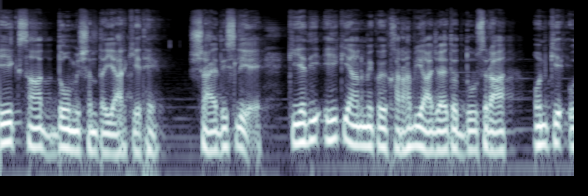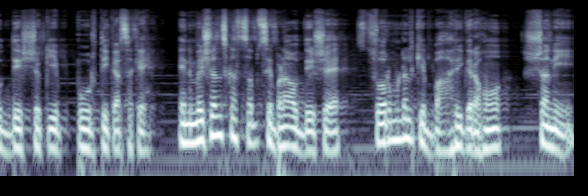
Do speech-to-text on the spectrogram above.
एक साथ दो मिशन तैयार किए थे। शायद इसलिए कि यदि एक यान में कोई खराबी आ जाए तो दूसरा उनके उद्देश्य की पूर्ति कर सके। इन मिशन का सबसे बड़ा उद्देश्य सौरमंडल के बाहरी ग्रहों शनि,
